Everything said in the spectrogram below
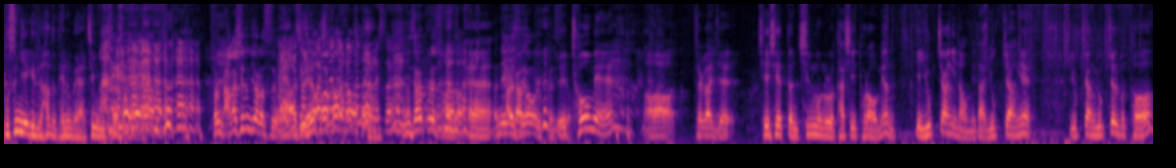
무슨 얘기를 하도 되는 거야 지금부터. 저는 나가시는 줄 알았어요. 아, 그래요? 줄 깜짝 놀랐어요. 인사할 뻔했습니다. 예. 안녕히 가세요. 아까, 이렇게 했어요. 예, 처음에 어, 제가 이제 제시했던 질문으로 다시 돌아오면 그게 6장이 나옵니다. 6장에 6장 6절부터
